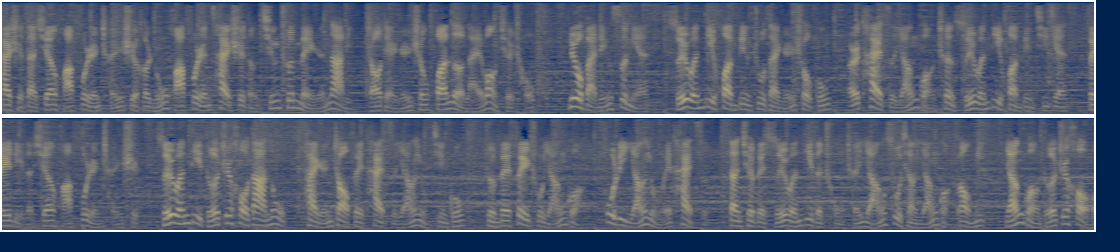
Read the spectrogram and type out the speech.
开始在宣华夫人陈氏和荣华夫人蔡氏等青春美人那里找点人生欢乐来忘却愁苦。六百零四年，隋文帝患病住在仁寿宫，而太子杨广趁隋文帝患病期间，非礼了宣华夫人陈氏。隋文帝得知后大怒，派人召废太子杨勇进宫，准备废黜杨广，复立杨勇为太子，但却被隋文帝的宠臣杨素向杨广告密。杨广得知后，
